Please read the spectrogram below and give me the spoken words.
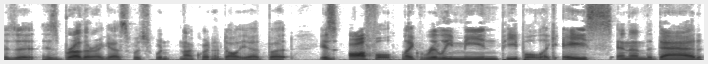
is it his brother, I guess, which would not quite an adult yet, but is awful. Like really mean people, like Ace, and then the dad.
